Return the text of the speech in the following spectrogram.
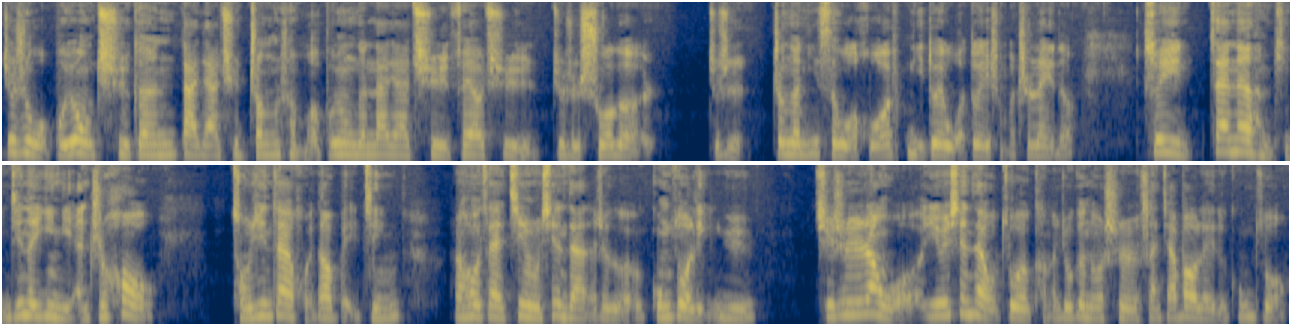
就是我不用去跟大家去争什么，不用跟大家去非要去就是说个就是争个你死我活，你对我对什么之类的。所以在那很平静的一年之后，重新再回到北京，然后再进入现在的这个工作领域。其实让我，因为现在我做的可能就更多是反家暴类的工作，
